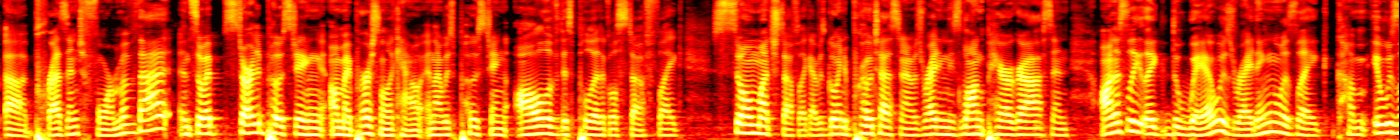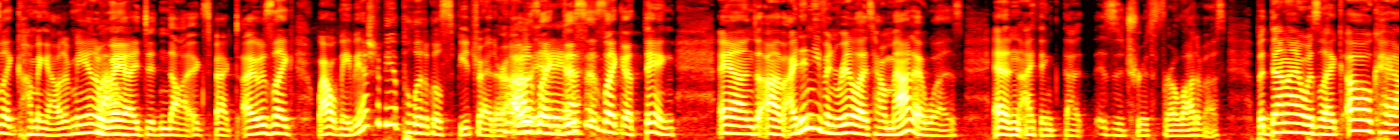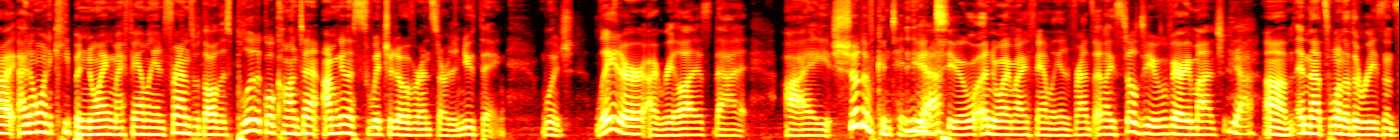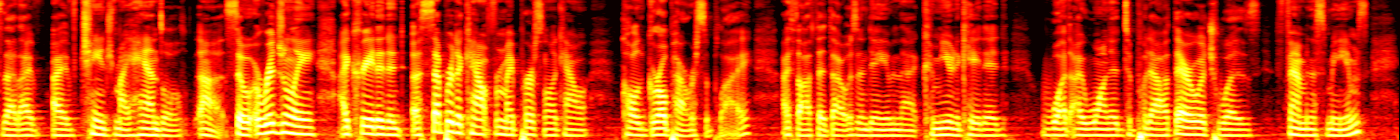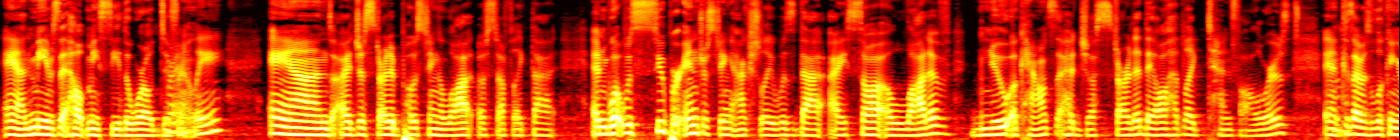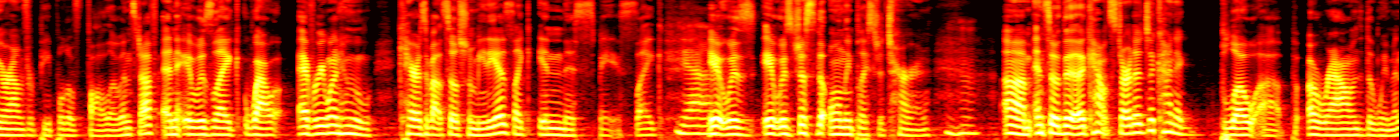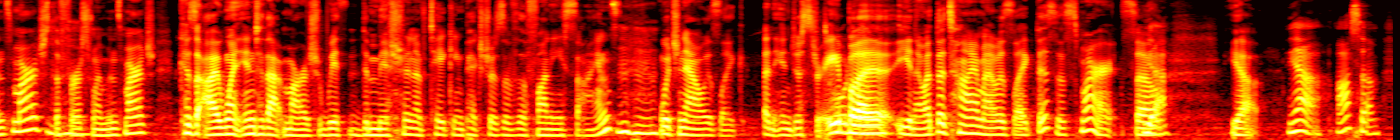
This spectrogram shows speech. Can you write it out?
uh, present form of that. And so I started posting on my personal account and I was posting all of this political stuff, like so much stuff. Like I was going to protest and I was writing these long paragraphs. And honestly, like the way I was writing was like, come, it was like coming out of me in a Wow. way I did not expect. I was like, wow, maybe I should be a political speechwriter. Wow, I was yeah, like, yeah. this is like a thing. And um, I didn't even realize how mad I was. And I think that is the truth for a lot of us. But then I was like, oh, okay, I, I don't want to keep annoying my family and friends with all this political content. I'm going to switch it over and start a new thing. Which later I realized that I should have continued Yeah. to annoy my family and friends, and I still do very much. Yeah. Um, and that's one of the reasons that I've, I've changed my handle. Uh, so originally, I created a, a separate account from my personal account called Girl Power Supply. I thought that that was a name that communicated what I wanted to put out there, which was feminist memes and memes that help me see the world differently. And I just started posting a lot of stuff like that. And what was super interesting actually was that I saw a lot of new accounts that had just started. They all had like 10 followers. And because I was looking around for people to follow and stuff. And it was like, wow, everyone who cares about social media is like in this space. Like, Yeah. it was, it was just the only place to turn. Um, and so the account started to kind of blow up around the Women's March, the first mm-hmm. Women's March, because I went into that march with the mission of taking pictures of the funny signs, mm-hmm. which now is like an industry. But, you know, at the time I was like, this is smart. So, Yeah. yeah. Yeah, awesome.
